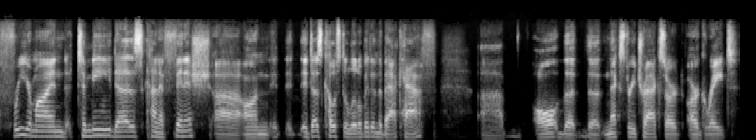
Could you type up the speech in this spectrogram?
free your mind to me does kind of finish uh, on it, it, it, does coast a little bit in the back half uh, all the the next three tracks are are great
